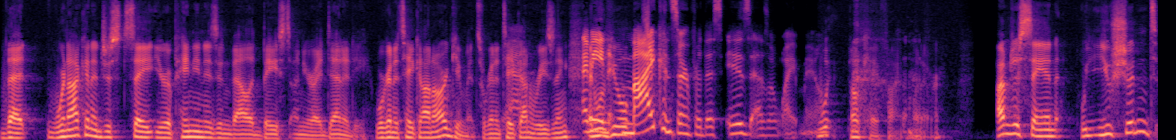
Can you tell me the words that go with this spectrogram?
that we're not going to just say your opinion is invalid based on your identity. We're going to take on arguments. We're going to take on reasoning. I And mean, people- my concern for this is as a white male. Okay, fine, whatever. I'm just saying you shouldn't.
